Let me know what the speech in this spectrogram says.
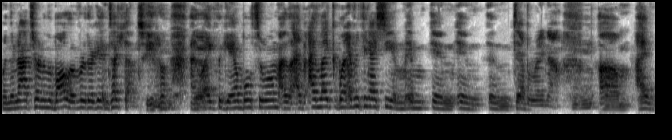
when they're not turning the ball over, they're getting touchdowns. You know, I Yeah. like the gamble to them. I, I, I like what everything I see in in in in, in Tampa right now. Um, I.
